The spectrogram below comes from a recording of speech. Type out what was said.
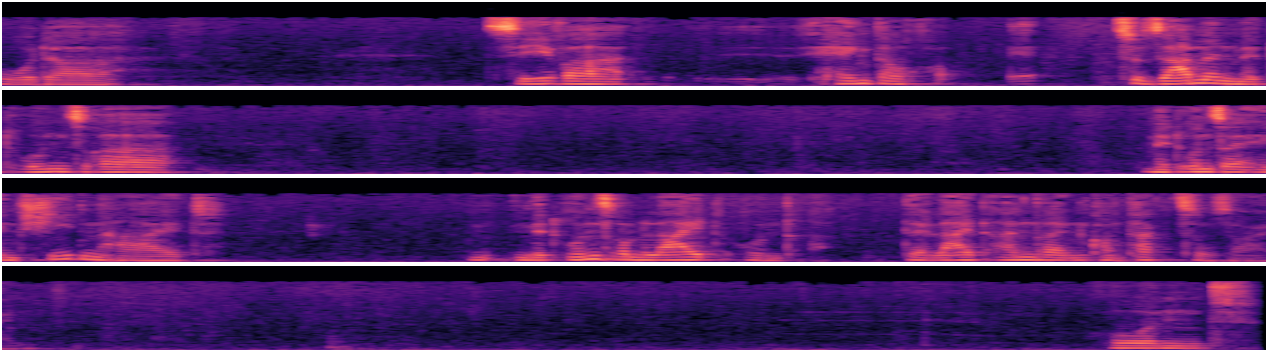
oder Seva hängt auch zusammen mit unserer mit unserer Entschiedenheit, mit unserem Leid und der Leid anderer in Kontakt zu sein. Und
